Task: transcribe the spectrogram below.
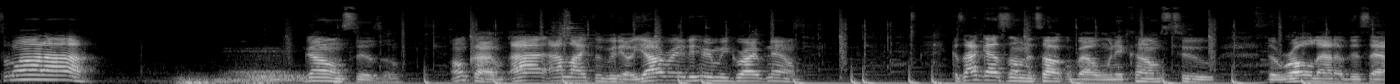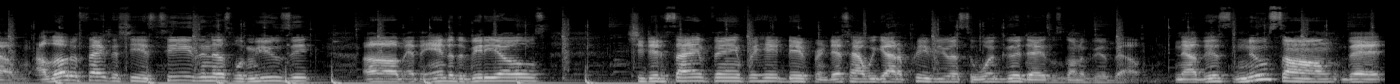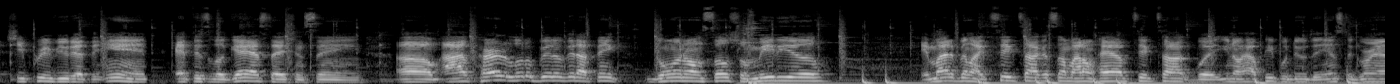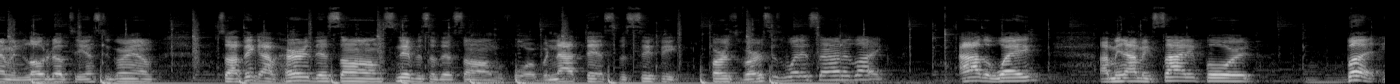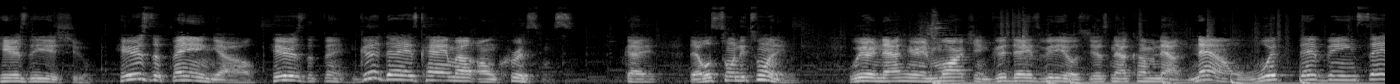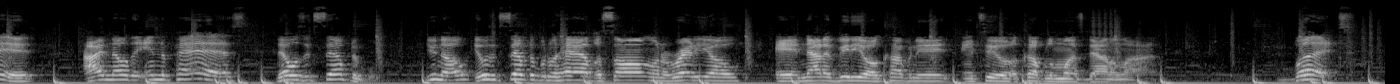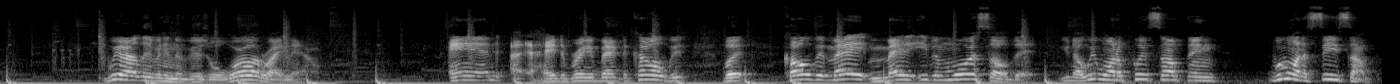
Solana! Gone, Sizzle. Okay, I, I like the video. Y'all ready to hear me gripe now? Cause I got something to talk about when it comes to the rollout of this album. I love the fact that she is teasing us with music um, at the end of the videos. She did the same thing for Hit Different. That's how we got a preview as to what Good Days was gonna be about. Now this new song that she previewed at the end at this little gas station scene, um, I've heard a little bit of it, I think going on social media. It might have been like TikTok or something. I don't have TikTok, but you know how people do the Instagram and load it up to Instagram. So I think I've heard this song, snippets of that song before, but not that specific first verse is what it sounded like. Either way, I mean, I'm excited for it, but here's the issue. Here's the thing, y'all. Here's the thing. Good Days came out on Christmas, okay? That was 2020. We are now here in March and Good Days video is just now coming out. Now, with that being said, I know that in the past, that was acceptable. You know, it was acceptable to have a song on the radio and not a video accompanied until a couple of months down the line. But we are living in a visual world right now. And I, I hate to bring it back to COVID, but COVID made made it even more so that, you know, we want to put something, we want to see something.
